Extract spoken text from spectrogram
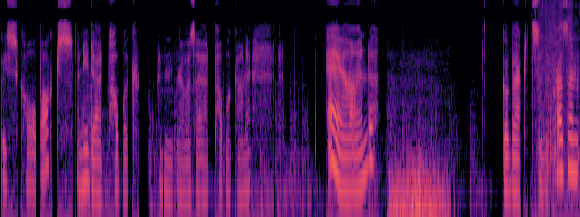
Voice call box. I need to add public. I didn't realize I had public on it. And go back to the present.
